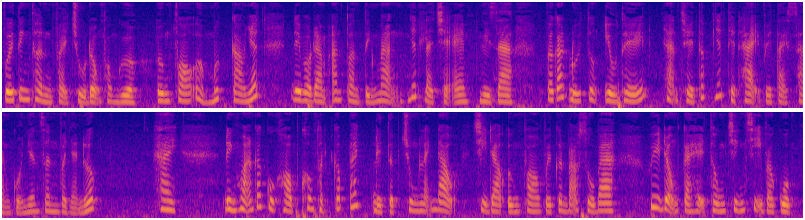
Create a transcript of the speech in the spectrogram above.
với tinh thần phải chủ động phòng ngừa, ứng phó ở mức cao nhất để bảo đảm an toàn tính mạng, nhất là trẻ em, người già và các đối tượng yếu thế, hạn chế thấp nhất thiệt hại về tài sản của nhân dân và nhà nước. 2. Đình hoãn các cuộc họp không thật cấp bách để tập trung lãnh đạo, chỉ đạo ứng phó với cơn bão số 3, huy động cả hệ thống chính trị vào cuộc –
